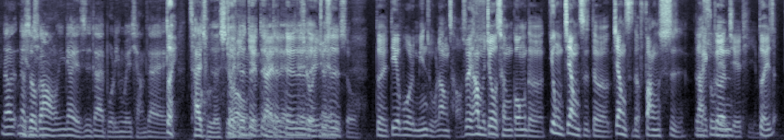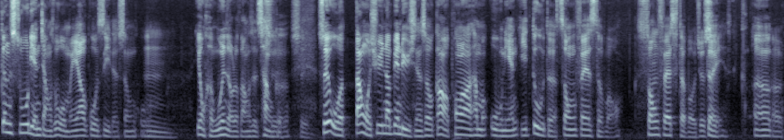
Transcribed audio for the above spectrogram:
那那时候刚好应该也是在柏林围墙在对。拆除的时候，对对对对对对对，就是对第二波的民主浪潮，所以他们就成功的用这样子的这样子的方式来跟对跟苏联讲说我们要过自己的生活，嗯。用很温柔的方式唱歌，是，是所以我当我去那边旅行的时候，刚好碰到他们五年一度的 Song Festival。Song Festival 就是对，呃，呃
